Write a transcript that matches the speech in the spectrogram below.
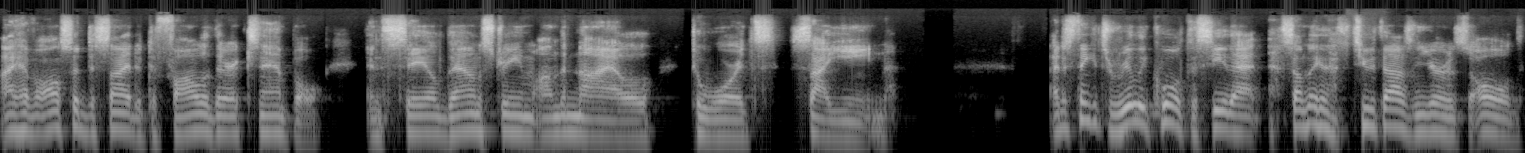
I have also decided to follow their example and sail downstream on the Nile towards Syene. I just think it's really cool to see that something that's 2,000 years old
